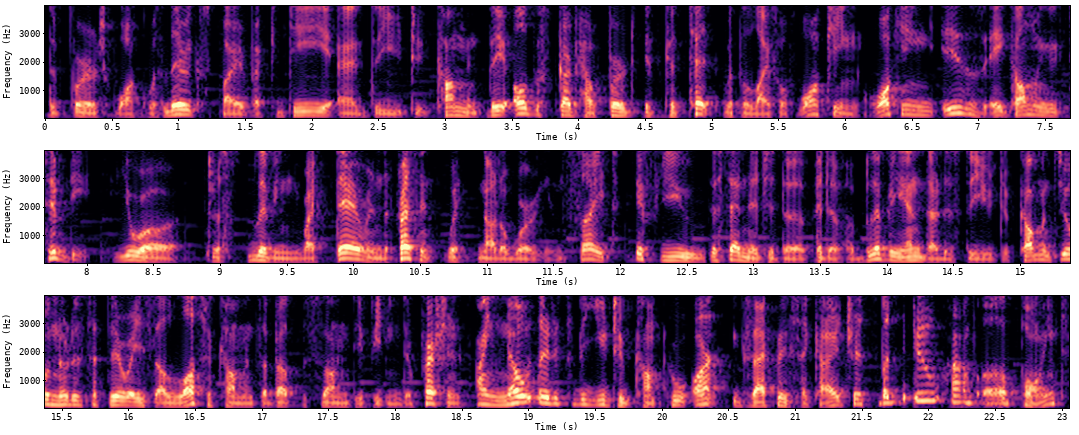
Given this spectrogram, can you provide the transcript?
the Furret Walk with lyrics by RecD and the YouTube comment they all describe how Furret is content with the life of walking. Walking is a calming activity. You are just living right there in the present with not a worry in sight. If you descend into the pit of oblivion, that is the YouTube comments, you'll notice that there is a lot of comments about the song defeating depression. I know that it's the YouTube comments who aren't exactly psychiatrists, but they do have a point.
